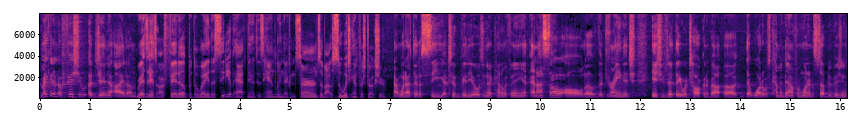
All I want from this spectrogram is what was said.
Make it an official agenda item. Residents are fed up with the way the city of Athens is handling their concerns about sewage infrastructure. I went out there to see, I took videos and that kind of a thing, and, and I saw all of the drainage issues that they were talking about. Uh, that water was coming down from one of the subdivisions,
